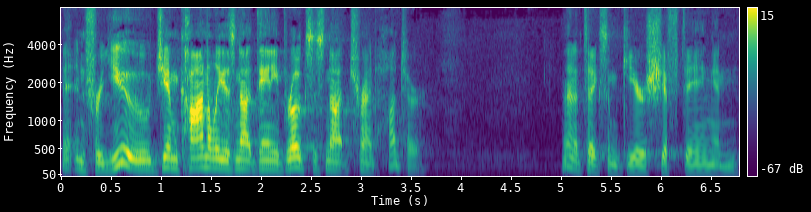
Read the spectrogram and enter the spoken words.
And for you, Jim Connolly is not Danny Brooks, it's not Trent Hunter. then it takes some gear shifting and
